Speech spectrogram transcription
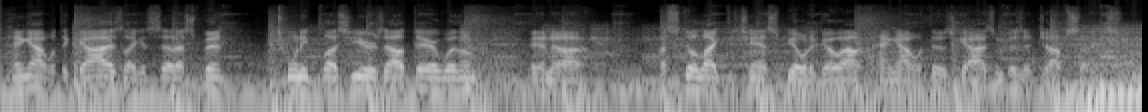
hang out with the guys. Like I said, I spent 20 plus years out there with them, and uh, I still like the chance to be able to go out and hang out with those guys and visit job sites.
